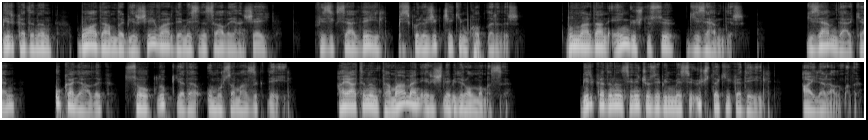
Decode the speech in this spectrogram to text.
Bir kadının bu adamda bir şey var demesini sağlayan şey, fiziksel değil psikolojik çekim kodlarıdır. Bunlardan en güçlüsü gizemdir. Gizem derken ukalalık, soğukluk ya da umursamazlık değil. Hayatının tamamen erişilebilir olmaması. Bir kadının seni çözebilmesi üç dakika değil, aylar almalı.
